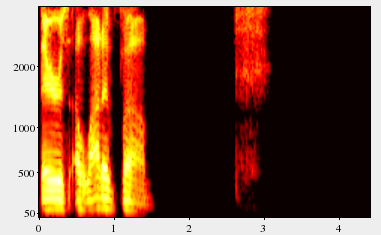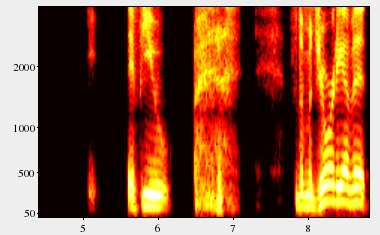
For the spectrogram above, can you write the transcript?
there's a lot of um if you the majority of it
